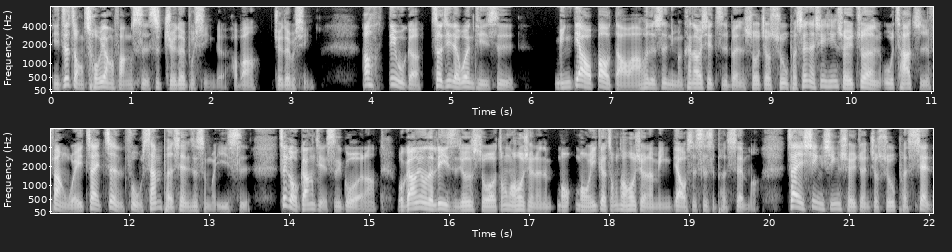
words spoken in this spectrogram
你这种抽样方式是绝对不行的，好不好？绝对不行。好，第五个设计的问题是。民调报道啊，或者是你们看到一些纸本说九十五 percent 的信心水准，误差值范围在正负三 percent 是什么意思？这个我刚刚解释过了。我刚刚用的例子就是说，总统候选人的某某一个总统候选人民调是四十 percent 嘛，在信心水准九十五 percent，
